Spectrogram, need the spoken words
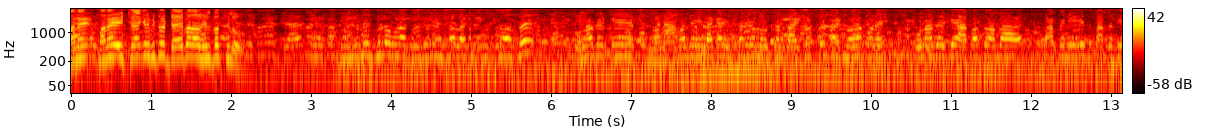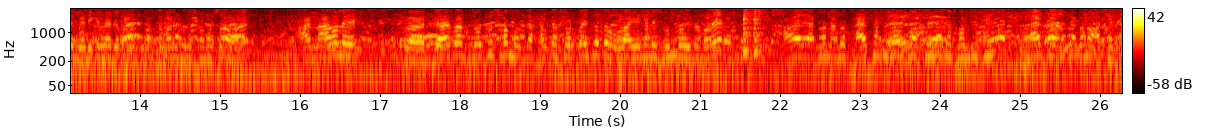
মানে মানে এই ট্রাকের ভিতরে ড্রাইভার আর হেল্পার ছিল? ড্রাইভার ছিল, ওরা এখন সুস্থ আছে। ওনাদেরকে মানে আমাদের এলাকার স্থানীয় লোকজন করছে পরে ওনাদেরকে আপাতত আমরা পাম্পে নিয়ে পাম্পে মেডিকেলে করতে পারে যদি সমস্যা হয়। আর না হলে ড্রাইভার যত সম্ভব যে হালকা চোট পাইছে তো ওরা এখানে সুস্থ হইতে পারে। আর এখন আমরা ফায়ার সার্ভিসে দশ মিনিট আগে ফোন দিয়েছি। ফায়ার সার্ভিস এখনও আসে নাই।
